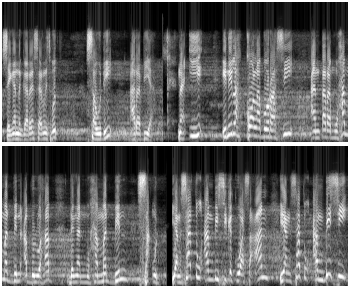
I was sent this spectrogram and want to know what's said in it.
Sehingga negaranya sekarang disebut Saudi Arabia. Nah inilah kolaborasi antara Muhammad bin Abdul Wahab dengan Muhammad bin Saud. Yang satu ambisi kekuasaan yang satu ambisi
